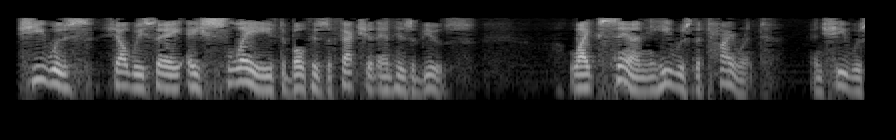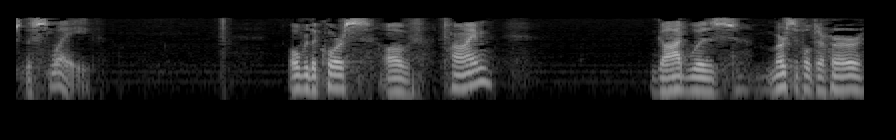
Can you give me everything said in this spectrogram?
She was, shall we say, a slave to both his affection and his abuse. Like sin, he was the tyrant and she was the slave. Over the course of time, God was merciful to her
